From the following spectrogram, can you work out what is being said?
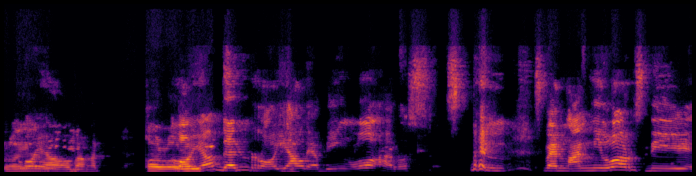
Loyal banget. kalau loyal dan royal ya Bing. Lo harus spend spend money lo harus di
